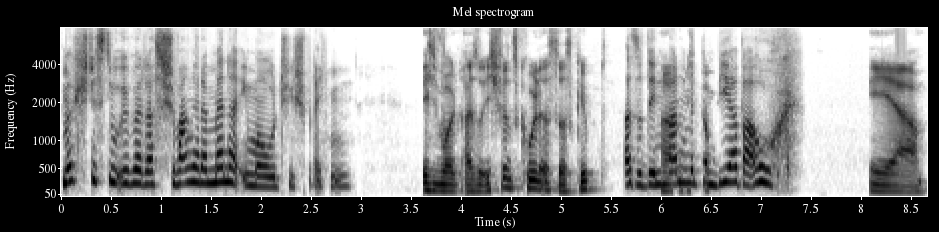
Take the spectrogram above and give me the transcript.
Möchtest du über das schwangere Männer-Emoji sprechen? Ich wollte, also ich finde es cool, dass das gibt. Also den Mann mit glaub, dem Bierbauch. Ja.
